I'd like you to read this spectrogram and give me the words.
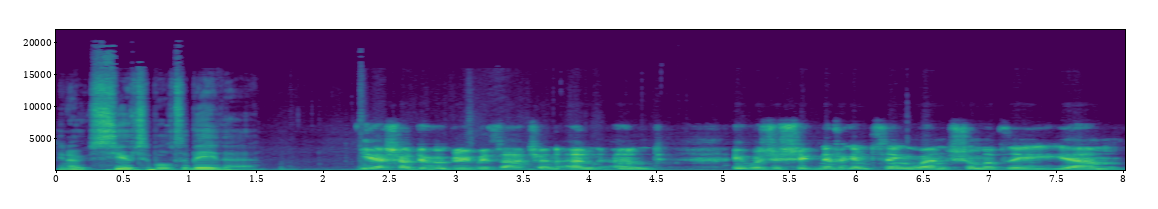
you know, suitable to be there? Yes, I do agree with that, and and and it was a significant thing when some of the um,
